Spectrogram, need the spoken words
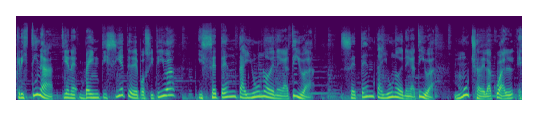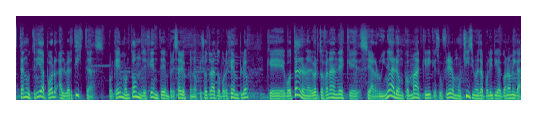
Cristina tiene 27 de positiva y 71 de negativa. 71 de negativa mucha de la cual está nutrida por albertistas, porque hay un montón de gente, empresarios con los que yo trato, por ejemplo, que votaron a Alberto Fernández, que se arruinaron con Macri, que sufrieron muchísimo esa política económica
